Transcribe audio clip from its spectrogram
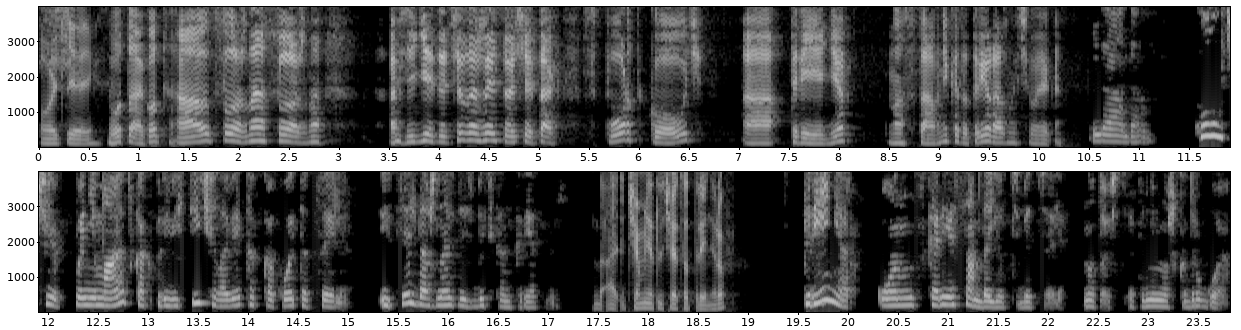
окей. Вот так вот. А вот сложно, сложно. Офигеть, а что за жесть вообще? Так, спорт-коуч, а тренер, наставник — это три разных человека. Да, да. Коучи понимают, как привести человека к какой-то цели. И цель должна здесь быть конкретной. Да, а чем они отличаются от тренеров? Тренер, он скорее сам дает тебе цели. Ну, то есть это немножко другое.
